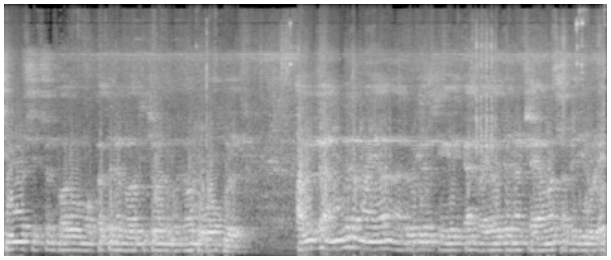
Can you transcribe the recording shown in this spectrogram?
സീനിയർ സിറ്റിസൺ ഫോറവും ഒക്കെ തന്നെ പ്രവർത്തിച്ചുകൊണ്ട് മുന്നോട്ട് പോകുമ്പോൾ അവർക്ക് അനുകൂലമായ നടപടികൾ സ്വീകരിക്കാൻ വയോജന ക്ഷേമ സമിതിയുടെ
